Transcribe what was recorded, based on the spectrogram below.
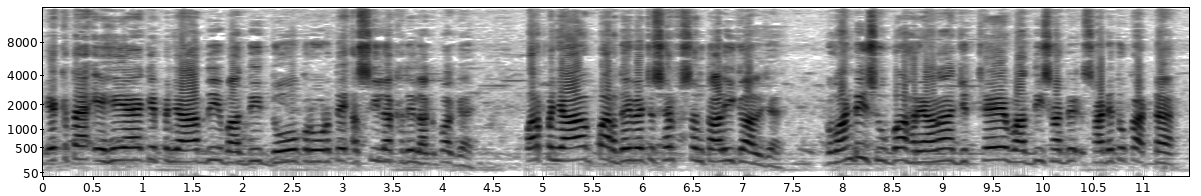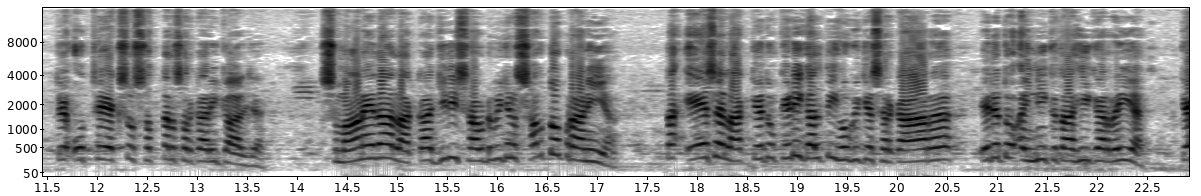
ਇੱਕ ਤਾਂ ਇਹ ਹੈ ਕਿ ਪੰਜਾਬ ਦੀ ਆਬਾਦੀ 2 ਕਰੋੜ ਤੇ 80 ਲੱਖ ਦੇ ਲਗਭਗ ਹੈ, ਪਰ ਪੰਜਾਬ ਭਰ ਦੇ ਵਿੱਚ ਸਿਰਫ 47 ਕਾਲਜ ਹੈ। ਗਵਾਂਢੀ ਸੂਬਾ ਹਰਿਆਣਾ, ਜਿੱਥੇ ਆਬਾਦੀ ਸਾਡੇ ਸਾਡੇ ਤੋਂ ਘੱਟ ਹੈ ਤੇ ਉੱਥੇ 170 ਸਰਕਾਰੀ ਕਾਲਜ ਹੈ। ਸਮਾਣੇ ਦਾ ਇਲਾਕਾ ਜਿਹਦੀ ਸਬ ਡਿਵੀਜ਼ਨ ਸਭ ਤੋਂ ਪੁਰਾਣੀ ਆ, ਤਾਂ ਇਸ ਇਲਾਕੇ ਤੋਂ ਕਿਹੜੀ ਗਲਤੀ ਹੋ ਗਈ ਕਿ ਸਰਕਾਰ ਇਹਦੇ ਤੋਂ ਇੰਨੀ ਕਤਾਹੀ ਕਰ ਰਹੀ ਹੈ ਕਿ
